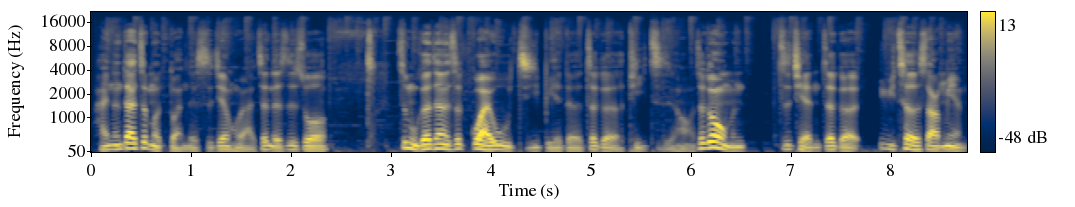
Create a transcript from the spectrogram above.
还能在这么短的时间回来，真的是说字母哥真的是怪物级别的这个体质哈，这跟我们之前这个预测上面。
